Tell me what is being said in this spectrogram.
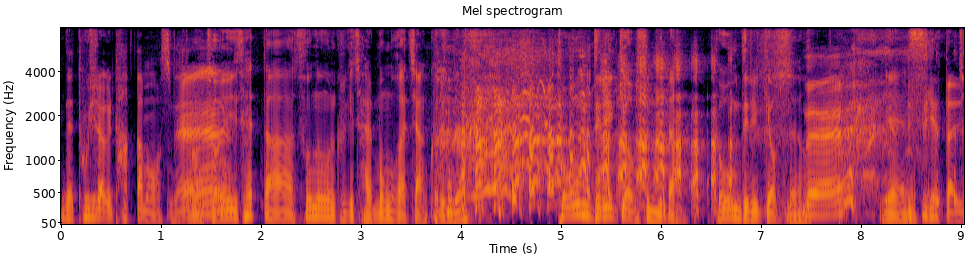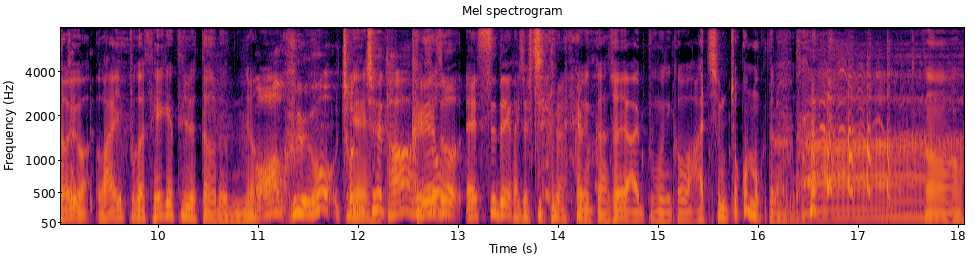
네, 도시락을 다 까먹었습니다. 네. 어, 저희 셋 다 수능을 그렇게 잘 본 것 같지 않거든요. 도움 드릴 게 없습니다. 도움 드릴 게 없어요. 네. 예. 쓰겠다. 저희 와- 와이프가 세 개 틀렸다 그러거든요. 아 그래요? 전체 네. 다 해서? 그래서 S대 가셨잖아요. 그러니까 저희 와이프 보니까 뭐 아침 조금 먹더라고. 아 어,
